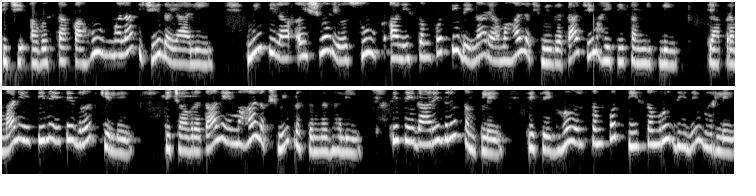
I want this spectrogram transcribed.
तिची अवस्था पाहून मला तिची दया आली. मी तिला ऐश्वर सुख आणि संपत्ती देणाऱ्या महालक्ष्मी व्रताची माहिती सांगितली. त्याप्रमाणे तिने ते व्रत केले. तिच्या व्रताने महालक्ष्मी प्रसन्न झाली. तिचे दारिद्र्य संपले. तिचे घर संपत्ती समृद्धीने भरले.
